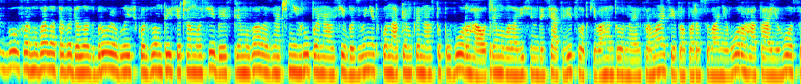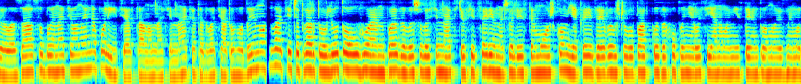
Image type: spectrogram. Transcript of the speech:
СБУ формувала та видала зброю близько двом тисячам осіб і спрямувала значні групи на осіб без винятку напрямки наступу ворога. Отримувала 80% агентурної інформації про пересування ворога та його сили засоби. Національна поліція станом на 17-20 годину 24 лютого у ГНП залишили 17 офіцерів на чолі з Тимошком, який заявив, що в випадку захоплення росіянами міста він планує з ними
